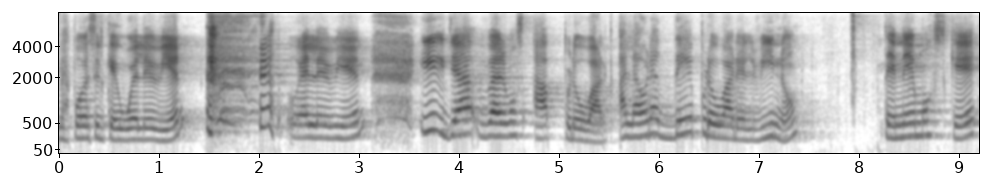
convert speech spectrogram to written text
les puedo decir que huele bien. huele bien. Y ya vamos a probar. A la hora de probar el vino, tenemos que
